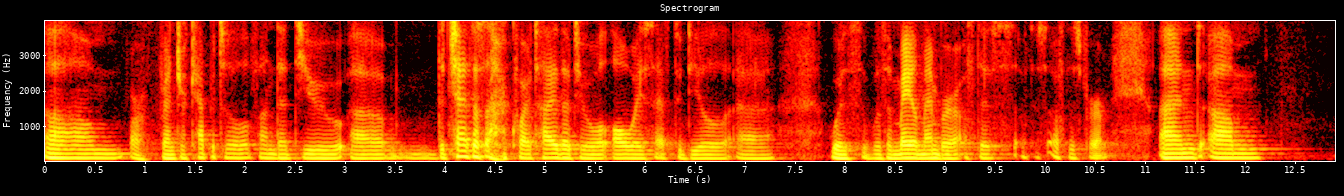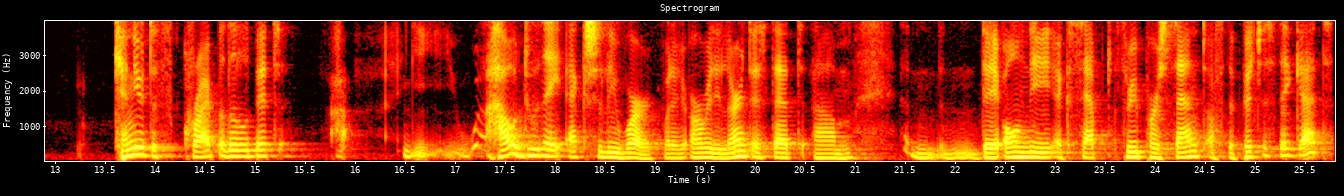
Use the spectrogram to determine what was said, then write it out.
um, or venture capital fund that you um, the chances are quite high that you will always have to deal uh, with with a male member of this of this of this firm. And um, can you describe a little bit how do they actually work? What I already learned is that um, they only accept three percent of the pitches they get.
